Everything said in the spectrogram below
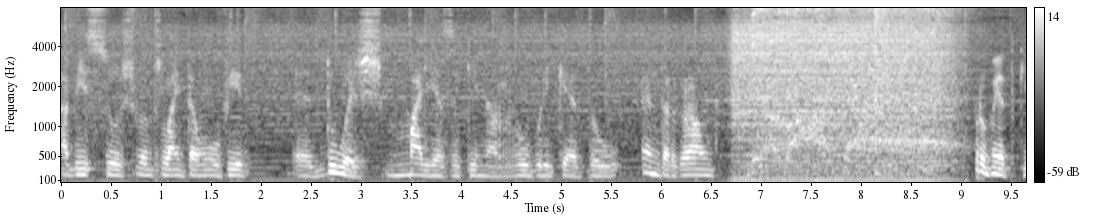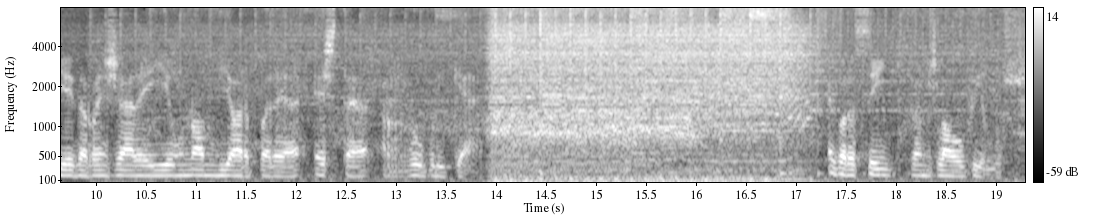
abissos, vamos lá então ouvir eh, duas malhas aqui na rúbrica do Underground. Prometo que hei de arranjar aí um nome melhor para esta rúbrica. Agora sim, vamos lá ouvi-los.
